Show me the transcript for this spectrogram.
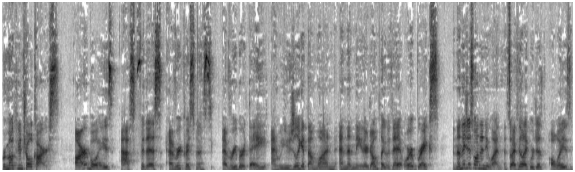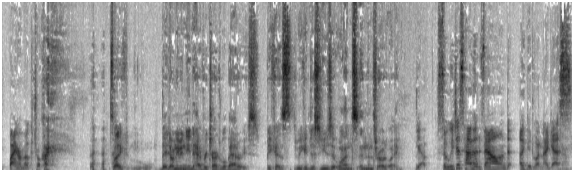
remote control cars. Our boys ask for this every Christmas, every birthday, and we usually get them one, and then they either don't play with it or it breaks, and then they just want a new one. And so I feel like we're just always buying remote control cars. It's like they don't even need to have rechargeable batteries because we could just use it once and then throw it away. yeah. So we just haven't found a good one, I guess.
